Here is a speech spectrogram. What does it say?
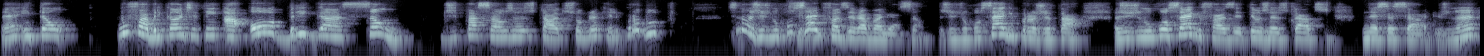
Né? Então, o fabricante tem a obrigação de passar os resultados sobre aquele produto. Senão a gente não consegue Sim. fazer avaliação, a gente não consegue projetar, a gente não consegue fazer ter os resultados necessários, né?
